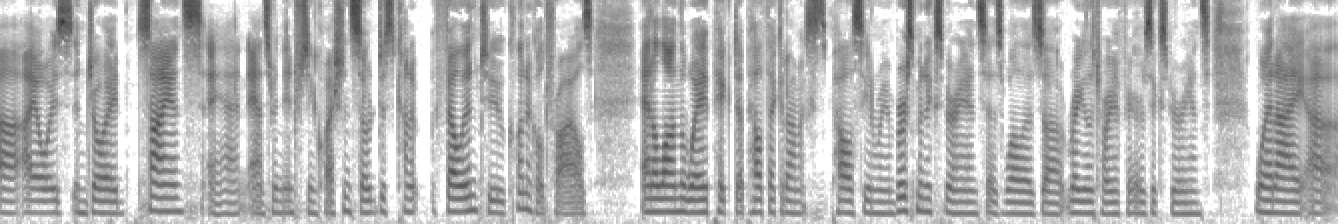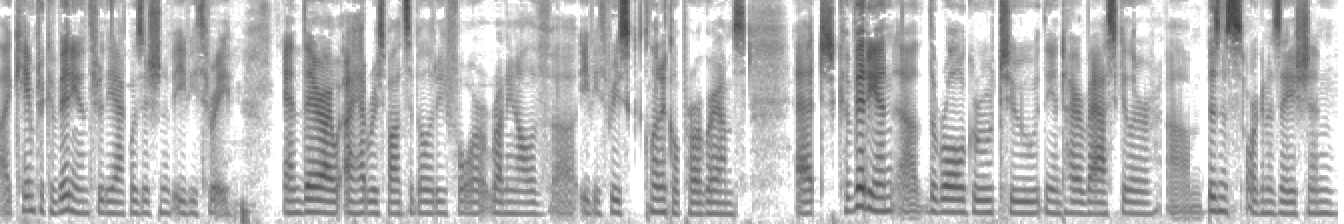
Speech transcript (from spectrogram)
Uh, I always enjoyed science and answering the interesting questions, so just kind of fell into clinical trials, and along the way picked up health economics policy and reimbursement experience as well as uh, regulatory affairs experience. When I uh, I came to Covidien through the acquisition of EV3, and there I, I had responsibility for running all of uh, EV3's clinical programs at Covidien, uh, the role grew to the entire vascular um, business organization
